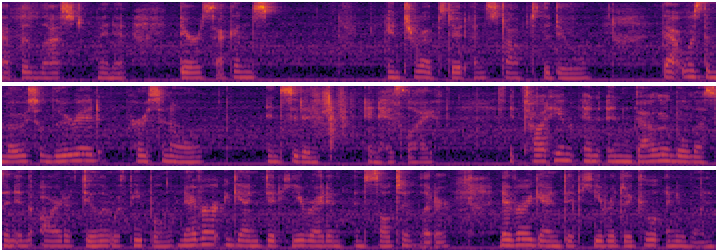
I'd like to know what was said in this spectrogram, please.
at the last minute, their seconds interrupted and stopped the duel. That was the most lurid personal incident in his life. It taught him an invaluable lesson in the art of dealing with people. Never again did he write an insulting letter. Never again did he ridicule anyone.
